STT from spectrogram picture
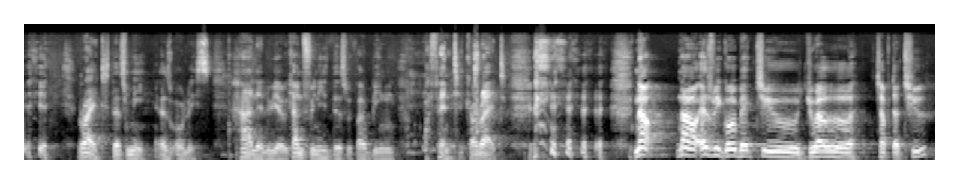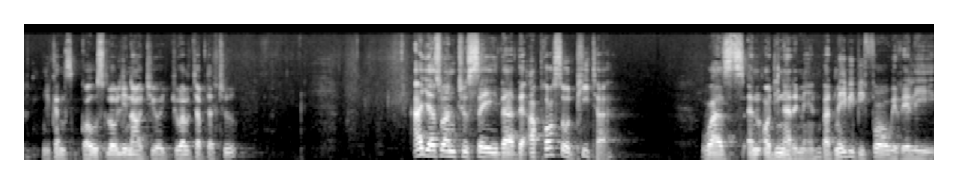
right, that's me, as always. Hallelujah. We can't finish this without being authentic, all right? now, now, as we go back to Joel chapter 2, you can go slowly now to your Joel chapter 2. I just want to say that the Apostle Peter was an ordinary man, but maybe before we really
